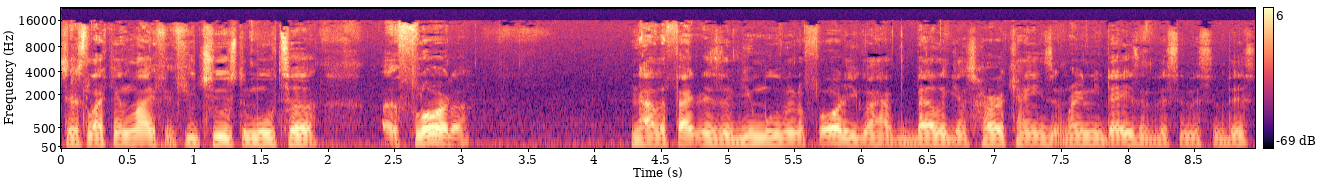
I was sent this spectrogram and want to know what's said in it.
Just like in life, if you choose to move to uh, Florida, now the fact is, if you move into Florida, you're gonna have to battle against hurricanes and rainy days and this and this and this.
